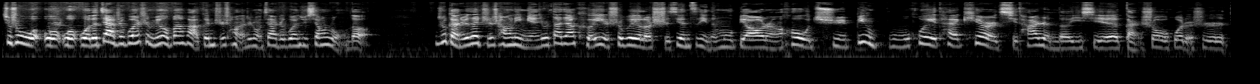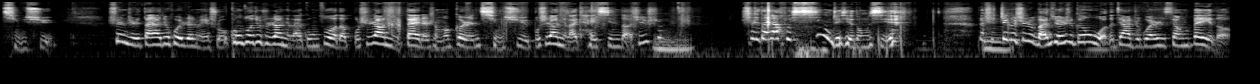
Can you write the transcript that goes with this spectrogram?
就是我我我我的价值观是没有办法跟职场的这种价值观去相融的。就感觉在职场里面，就是大家可以是为了实现自己的目标，然后去并不会太 care 其他人的一些感受或者是情绪。甚至大家就会认为说，工作就是让你来工作的，不是让你带着什么个人情绪，不是让你来开心的。其实是，甚至大家会信这些东西。但是这个是完全是跟我的价值观是相悖的。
